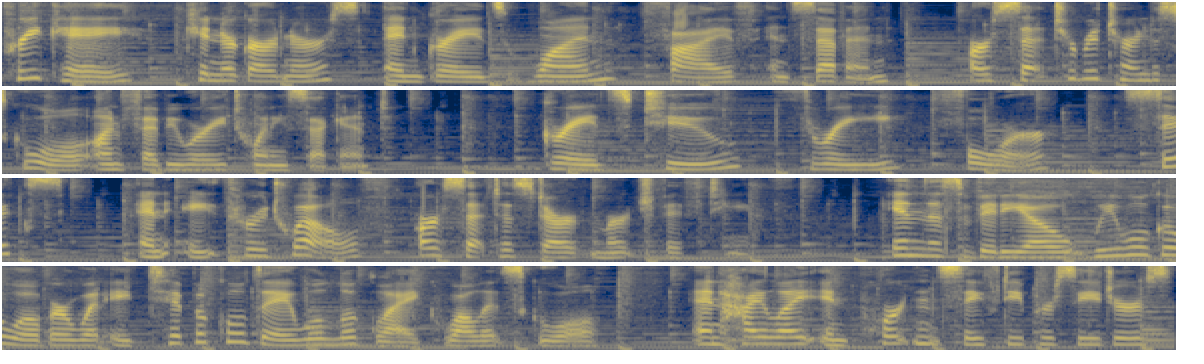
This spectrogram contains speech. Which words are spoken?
Pre-K, kindergartners, and grades 1, 5, and 7 are set to return to school on February 22nd. Grades 2, 3, 4, 6, and 8 through 12 are set to start March 15th. In this video, we will go over what a typical day will look like while at school and highlight important safety procedures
